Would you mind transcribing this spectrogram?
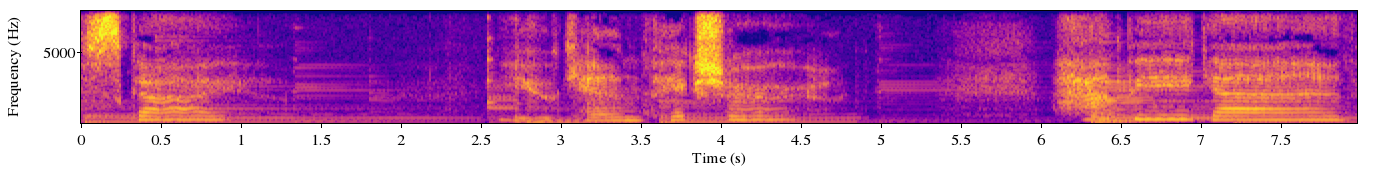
sky? You can picture happy gatherings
